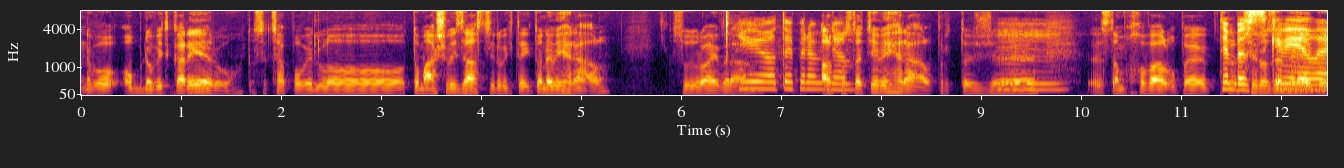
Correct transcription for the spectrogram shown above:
nebo obnovit kariéru. To se třeba povedlo Tomášovi Zástěrovi, který to nevyhrál, Survivora, Jo, to je pravda. ale v podstatě vyhrál, protože se tam choval úplně. Ten byl přirozený, skvělej.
